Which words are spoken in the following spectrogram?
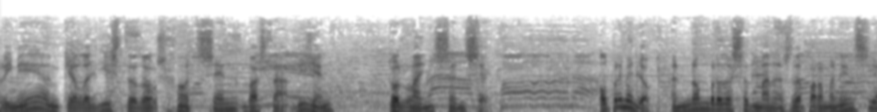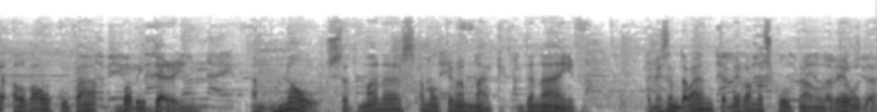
primer en què la llista dels Hot 100 va estar vigent tot l'any sencer. El primer lloc, en nombre de setmanes de permanència, el va ocupar Bobby Darin, amb 9 setmanes amb el tema Mac the Knife, que més endavant també vam escoltar en la veu de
